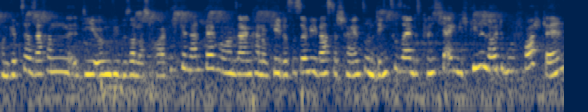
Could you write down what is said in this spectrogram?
Und gibt es da Sachen, die irgendwie besonders häufig genannt werden, wo man sagen kann, okay, das ist irgendwie was, das scheint so ein Ding zu sein, das können sich eigentlich viele Leute gut vorstellen.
